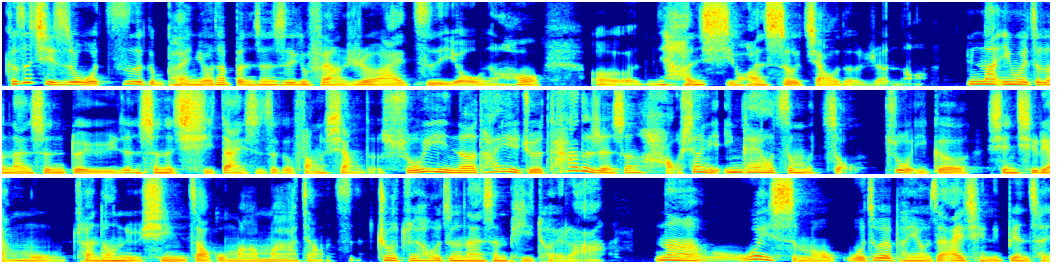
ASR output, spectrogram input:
可是，其实我这个朋友他本身是一个非常热爱自由，然后呃，很喜欢社交的人哦。那因为这个男生对于人生的期待是这个方向的，所以呢，他也觉得他的人生好像也应该要这么走，做一个贤妻良母、传统女性，照顾妈妈这样子。就最后这个男生劈腿啦。那为什么我这位朋友在爱情里变成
